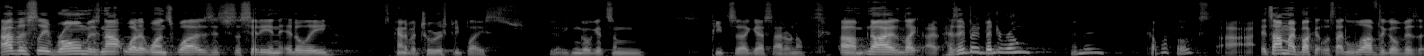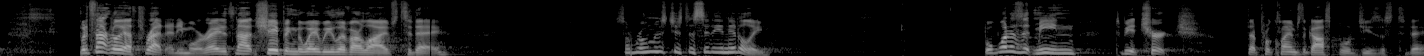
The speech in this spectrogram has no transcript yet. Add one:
Obviously, Rome is not what it once was. It's a city in Italy. Kind of a touristy place. You know, you can go get some pizza, I guess. I don't know. Um, no, I like. I, has anybody been to Rome? Anybody? A couple folks. Uh, it's on my bucket list. I'd love to go visit. But it's not really a threat anymore, right? It's not shaping the way we live our lives today. So Rome is just a city in Italy. But what does it mean to be a church that proclaims the gospel of Jesus today?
